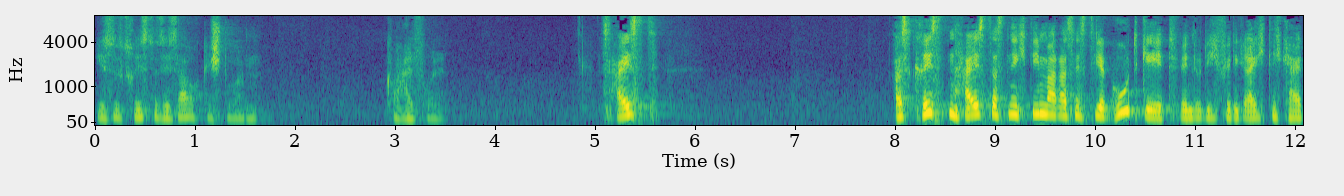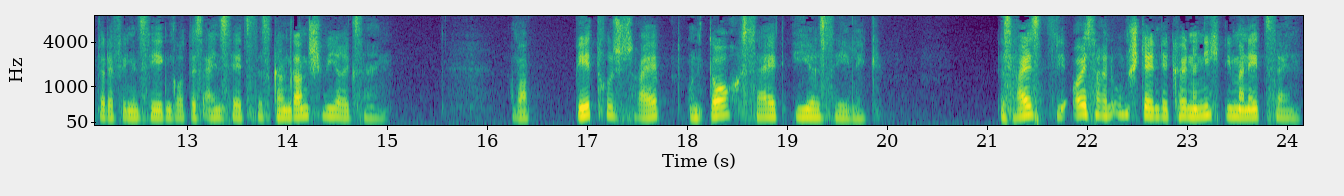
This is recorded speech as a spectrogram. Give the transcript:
Jesus Christus ist auch gestorben. Qualvoll. Das heißt, als Christen heißt das nicht immer, dass es dir gut geht, wenn du dich für die Gerechtigkeit oder für den Segen Gottes einsetzt. Das kann ganz schwierig sein. Aber Petrus schreibt, und doch seid ihr selig. Das heißt, die äußeren Umstände können nicht immer nett sein,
